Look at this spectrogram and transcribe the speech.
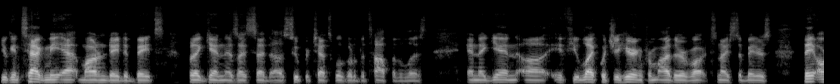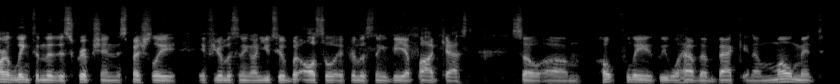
you can tag me at Modern Day Debates. But again, as I said, uh, super chats will go to the top of the list. And again, uh, if you like what you're hearing from either of our tonight's debaters, they are linked in the description, especially if you're listening on YouTube, but also if you're listening via podcast. So um, hopefully we will have them back in a moment.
